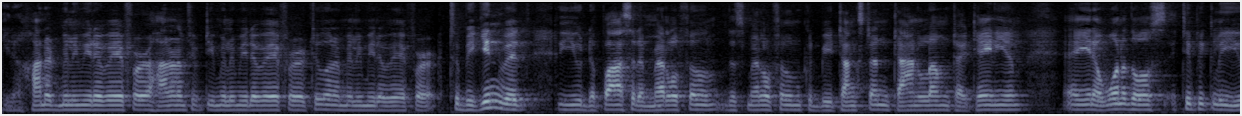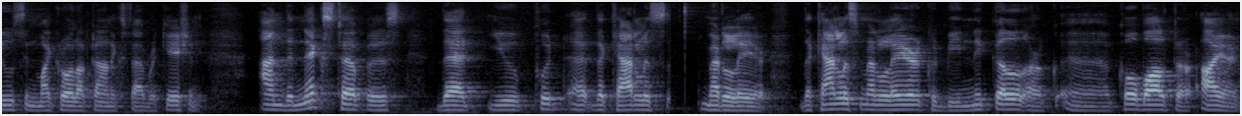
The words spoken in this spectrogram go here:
you know, 100 millimeter wafer, 150 millimeter wafer, 200 millimeter wafer. To begin with, you deposit a metal film. This metal film could be tungsten, tantalum, titanium, uh, you know, one of those typically used in microelectronics fabrication. And the next step is that you put uh, the catalyst metal layer. The catalyst metal layer could be nickel or uh, cobalt or iron.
